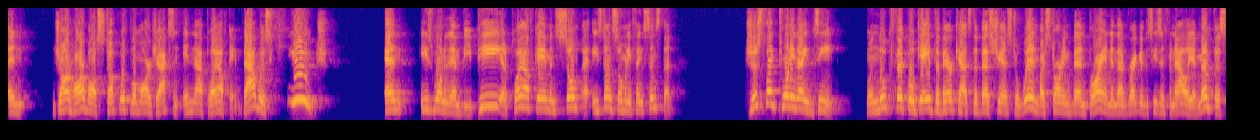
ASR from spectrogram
and John Harbaugh stuck with Lamar Jackson in that playoff game. That was huge. And he's won an MVP and a playoff game and so he's done so many things since then. Just like 2019, when Luke Fickell gave the Bearcats the best chance to win by starting Ben Bryant in that regular season finale at Memphis,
